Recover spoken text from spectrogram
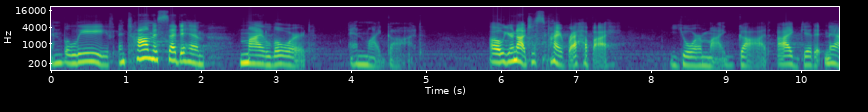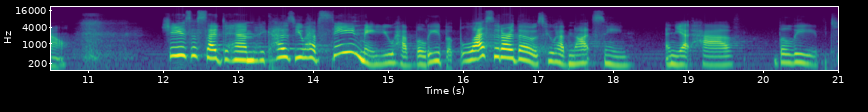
and believe. And Thomas said to him, My Lord and my God. Oh, you're not just my rabbi, you're my God. I get it now. Jesus said to him, Because you have seen me, you have believed, but blessed are those who have not seen and yet have believed.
